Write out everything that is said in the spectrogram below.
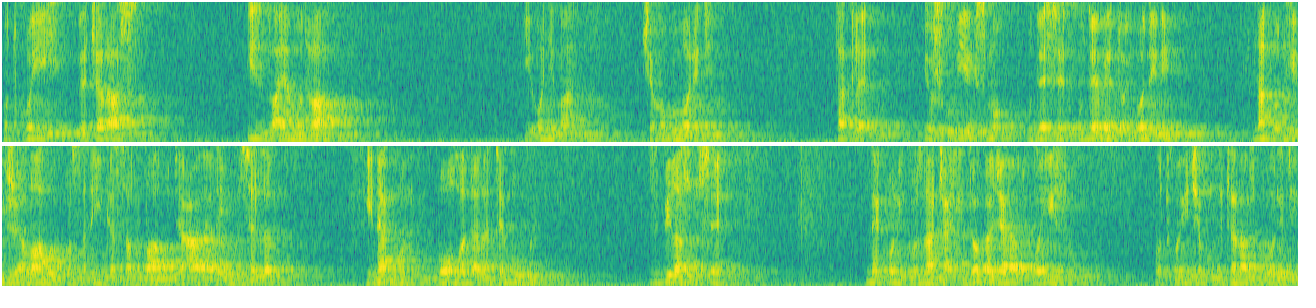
od kojih večeras izdvajamo dva i o njima ćemo govoriti. Dakle, još uvijek smo u, deset, u devetoj godini nakon hidže Allahov poslanika sallallahu ta'ala alaihi wa sallam i nakon pohoda na Tebuk zbila su se nekoliko značajnih događaja od kojih su od kojih ćemo večeras govoriti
